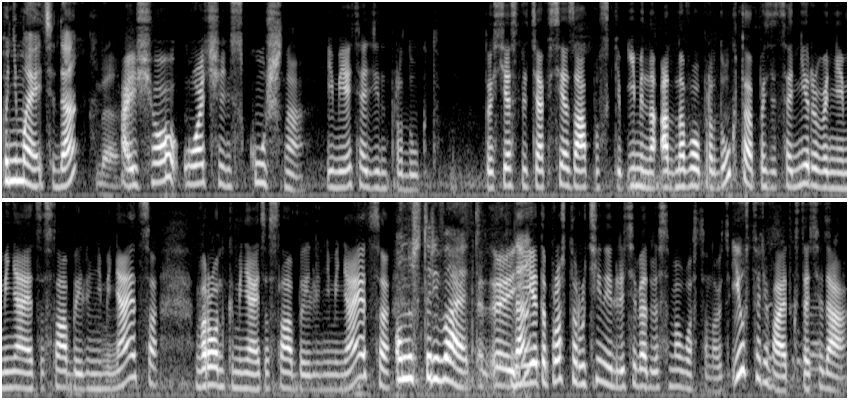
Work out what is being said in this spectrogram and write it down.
понимаете, да? Да. А еще очень скучно иметь один продукт. То есть если у тебя все запуски именно одного продукта, позиционирование меняется слабо или не меняется, воронка меняется слабо или не меняется, Он устаревает, э, да? и это просто рутиной для тебя, для самого становится. И устаревает, кстати, да,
